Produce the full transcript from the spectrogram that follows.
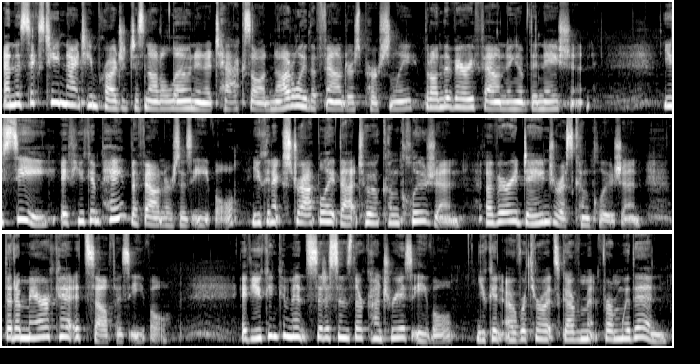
And the 1619 Project is not alone in attacks on not only the founders personally, but on the very founding of the nation. You see, if you can paint the founders as evil, you can extrapolate that to a conclusion, a very dangerous conclusion, that America itself is evil. If you can convince citizens their country is evil, you can overthrow its government from within,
